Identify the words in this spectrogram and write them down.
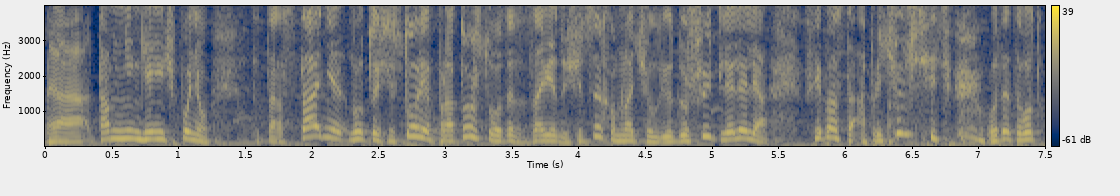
там не- я очень понял, в Татарстане, ну, то есть история про то, что вот этот заведующий цехом начал ее душить, ля-ля-ля. Скажи, пожалуйста, а при чем здесь вот это вот,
